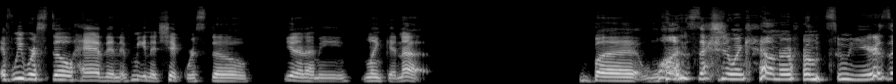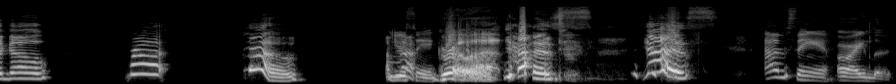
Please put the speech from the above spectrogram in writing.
if we were still having, if me and the chick were still, you know what I mean, linking up. But one sexual encounter from two years ago, bruh, no. I'm You're not. saying, grow up. Yes. yes. I'm saying, all right, look,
